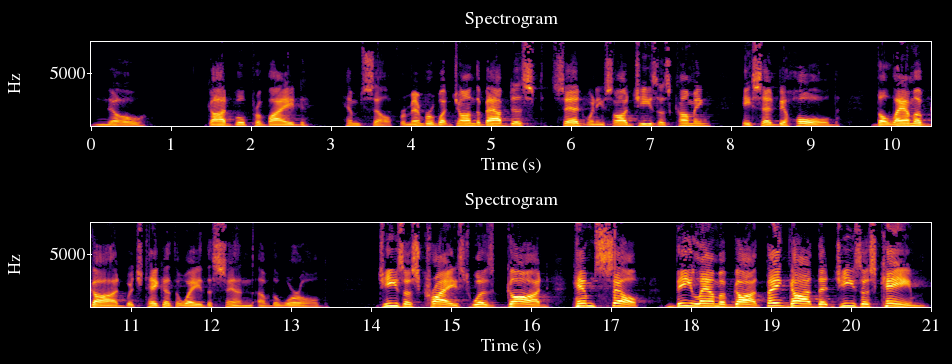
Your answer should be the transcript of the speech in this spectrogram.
No. God will provide himself. Remember what John the Baptist said when he saw Jesus coming? He said, behold, the Lamb of God which taketh away the sin of the world. Jesus Christ was God himself, the Lamb of God. Thank God that Jesus came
